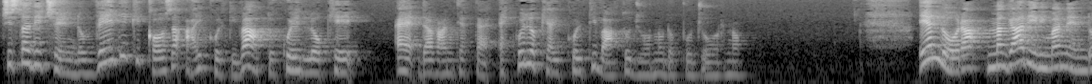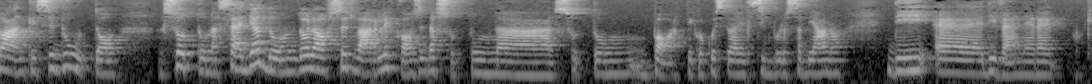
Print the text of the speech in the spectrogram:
ci sta dicendo, vedi che cosa hai coltivato, quello che è davanti a te, è quello che hai coltivato giorno dopo giorno. E allora, magari rimanendo anche seduto sotto una sedia a dondola, osservare le cose da sotto, una, sotto un portico. Questo è il simbolo sabbiano di, eh, di Venere, ok?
